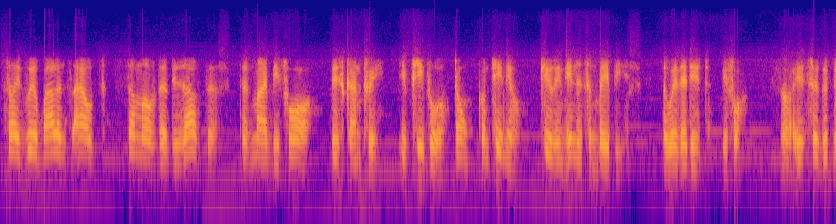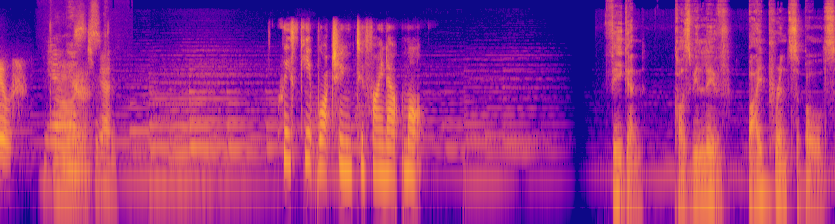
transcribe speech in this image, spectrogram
So it will balance out some of the disasters that might befall this country if people don't continue killing innocent babies the way they did before. So it's a good news. Oh, yes. Yeah. Please keep watching to find out more. Vegan, cause we live by principles.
